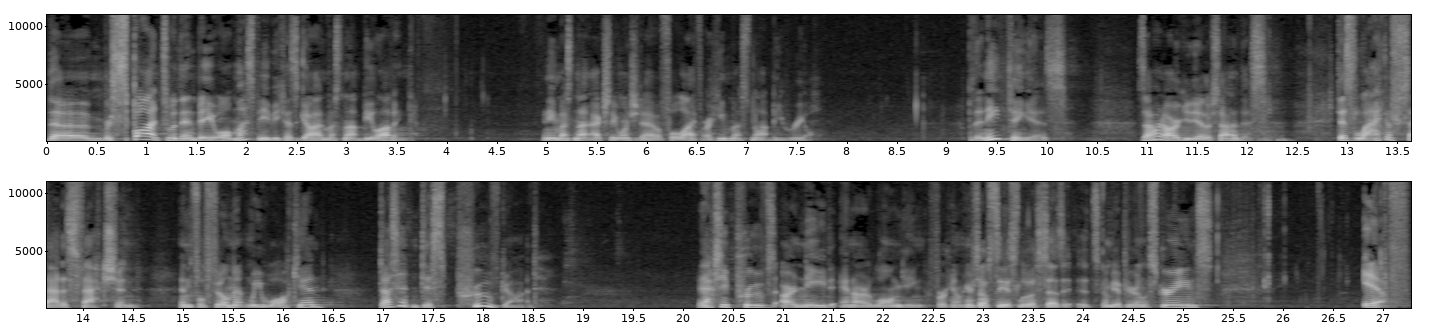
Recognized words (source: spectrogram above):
the response would then be, well, it must be because God must not be loving. And he must not actually want you to have a full life, or he must not be real. But the neat thing is, is I would argue the other side of this. This lack of satisfaction and fulfillment we walk in doesn't disprove God. It actually proves our need and our longing for Him. Here's how C.S. Lewis says it. It's going to be up here on the screens. If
